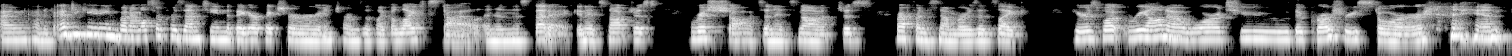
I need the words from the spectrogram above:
i'm kind of educating but i'm also presenting the bigger picture in terms of like a lifestyle and an aesthetic and it's not just wrist shots and it's not just reference numbers. It's like here's what rihanna wore to the grocery store and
